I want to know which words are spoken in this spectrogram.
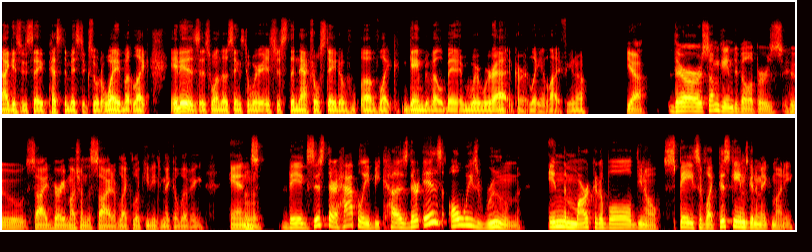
I guess you say pessimistic sort of way, but like it is, it's one of those things to where it's just the natural state of of like game development and where we're at currently in life, you know? Yeah. There are some game developers who side very much on the side of like, look, you need to make a living. And mm-hmm. they exist there happily because there is always room in the marketable, you know, space of like this game's going to make money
